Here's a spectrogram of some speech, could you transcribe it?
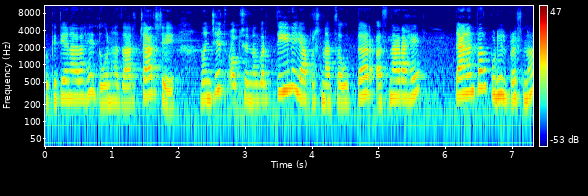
तो किती येणार आहे? दोन हजार चारशे. म्हणजेच ऑप्शन नंबर तीन या प्रश्नाचं उत्तर असणार आहे. त्यानंतर पुढील प्रश्न.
